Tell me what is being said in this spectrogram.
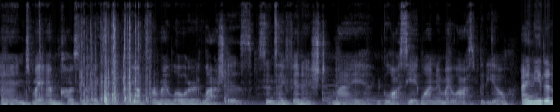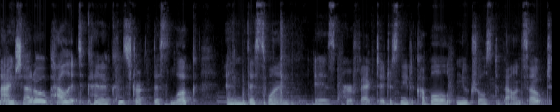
and my M Cosmetics Pick Me Up for my lower lashes since I finished my Glossier one in my last video. I need an eyeshadow palette to kind of construct this look and this one is perfect. I just need a couple neutrals to balance out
